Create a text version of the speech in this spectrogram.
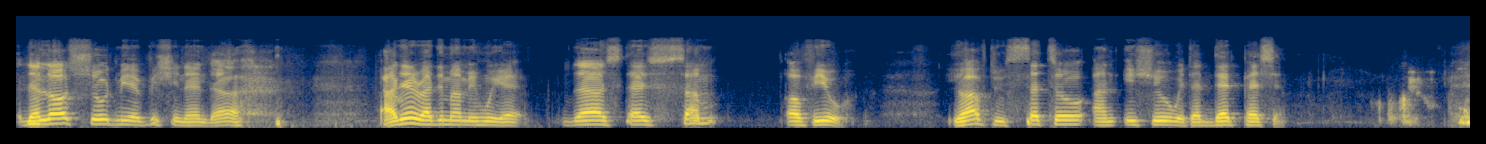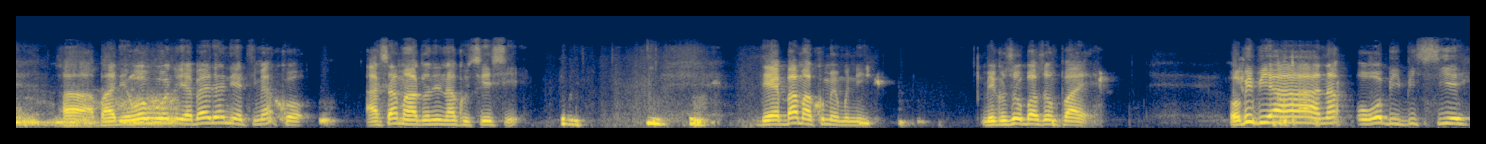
The Lord showed me a vision and uh, I didn't read me who yet. There's there's some of you. You have to settle an issue with a dead person. Ah, but the wo no yɛbɛyɛ dɛ ne yɛtumi akɔ asamado ne n'akɔ siesie deɛ ɛba ma kɔma mu ni mekuso bɔ so mpaeɛ obi biara na ɔwɔ biribi sie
